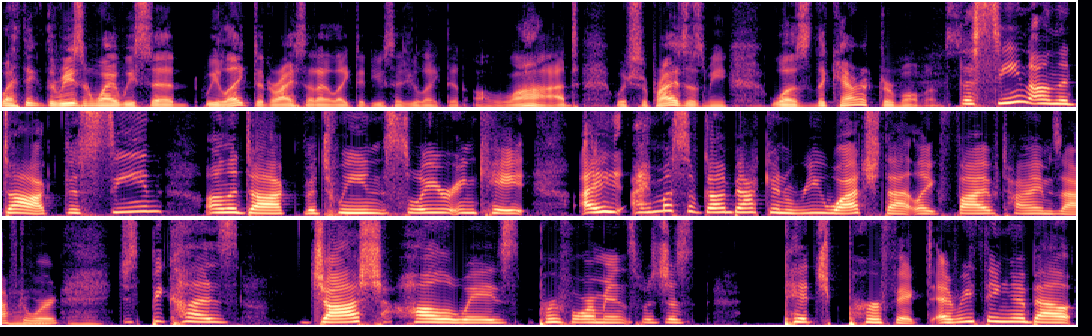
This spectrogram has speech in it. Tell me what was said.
I think the reason why we said we liked it, or I said I liked it, you said you liked it a lot, which surprises me, was the character moments. the scene on the dock the scene on the dock between sawyer and kate i i must have gone back and rewatched that like five times afterward just because josh holloway's performance was just pitch perfect everything about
